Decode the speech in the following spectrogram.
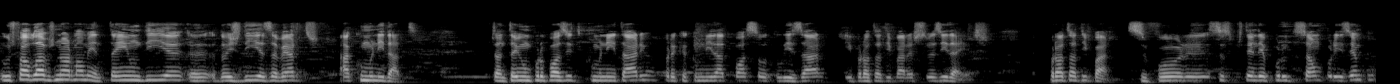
Os Fab Labs normalmente têm um dia, ah, dois dias abertos à comunidade. Portanto, tem um propósito comunitário para que a comunidade possa utilizar e prototipar as suas ideias. Prototipar, se for, se se pretender produção, por exemplo,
